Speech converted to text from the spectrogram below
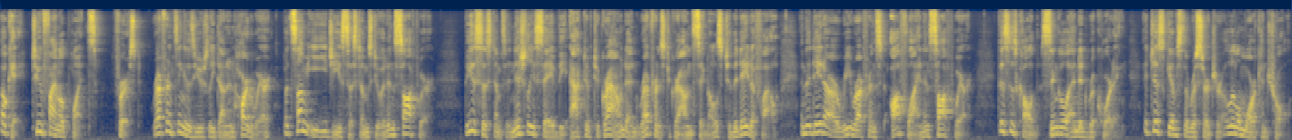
Okay, two final points. First, referencing is usually done in hardware, but some EEG systems do it in software. These systems initially save the active to ground and reference to ground signals to the data file, and the data are re-referenced offline in software. This is called single-ended recording. It just gives the researcher a little more control.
